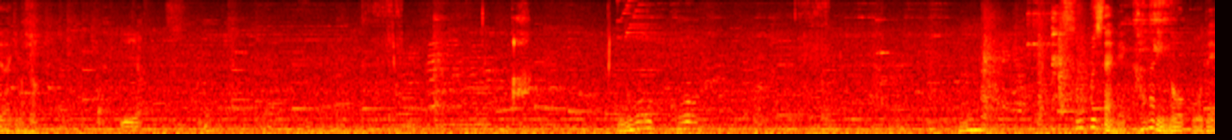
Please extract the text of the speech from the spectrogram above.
ただきましょう。いいよ。プ自体ねかなり濃厚で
